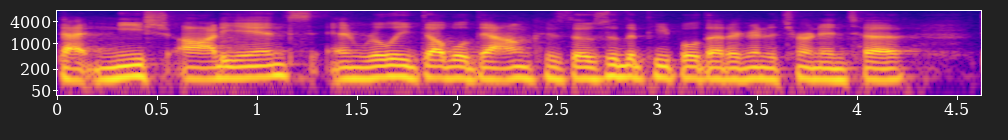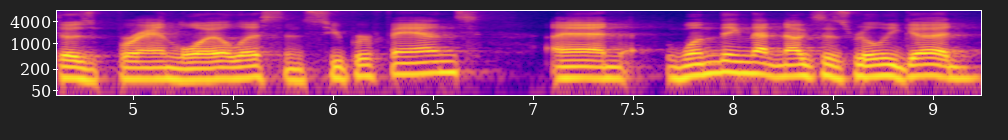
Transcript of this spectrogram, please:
that niche audience, and really double down because those are the people that are going to turn into those brand loyalists and super fans and one thing that Nuggs is really good,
